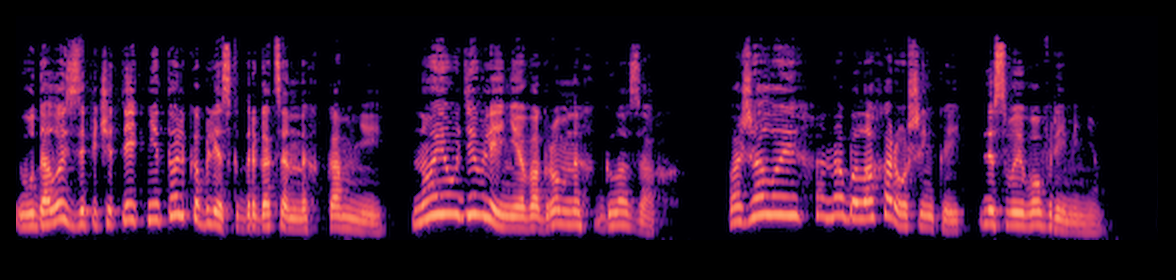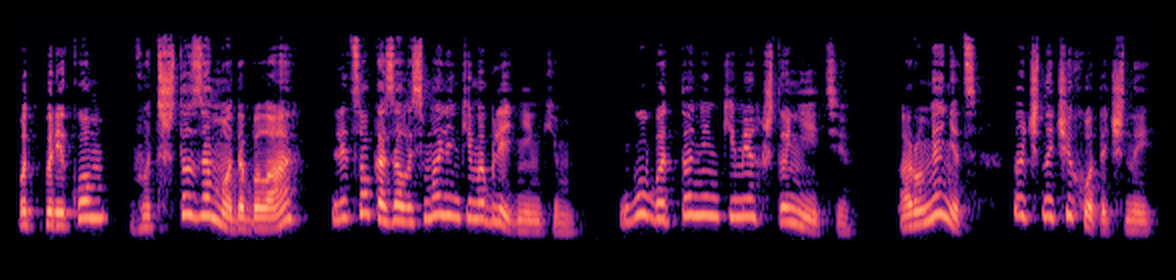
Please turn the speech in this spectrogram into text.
и удалось запечатлеть не только блеск драгоценных камней, но и удивление в огромных глазах. Пожалуй, она была хорошенькой для своего времени. Под париком вот что за мода была, а? Лицо казалось маленьким и бледненьким. Губы тоненькими, что нити. А румянец точно чехоточный,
